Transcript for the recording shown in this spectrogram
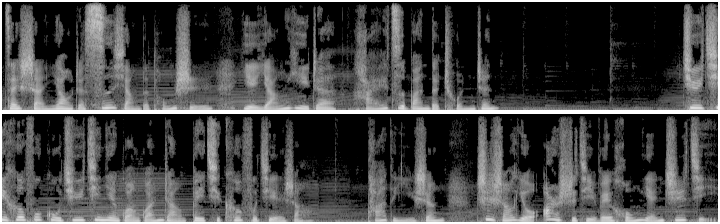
在闪耀着思想的同时，也洋溢着孩子般的纯真。据契诃夫故居纪念馆馆长贝契科夫介绍，他的一生至少有二十几位红颜知己，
